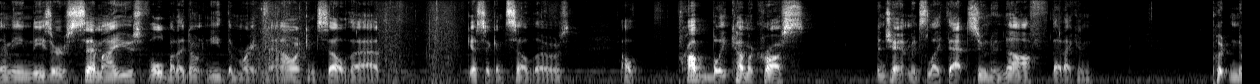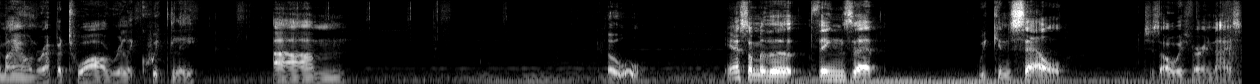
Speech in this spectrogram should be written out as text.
I mean, these are semi-useful, but I don't need them right now. I can sell that. Guess I can sell those. I'll probably come across enchantments like that soon enough that I can put into my own repertoire really quickly. Um, oh. Yeah, some of the things that we can sell, which is always very nice.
